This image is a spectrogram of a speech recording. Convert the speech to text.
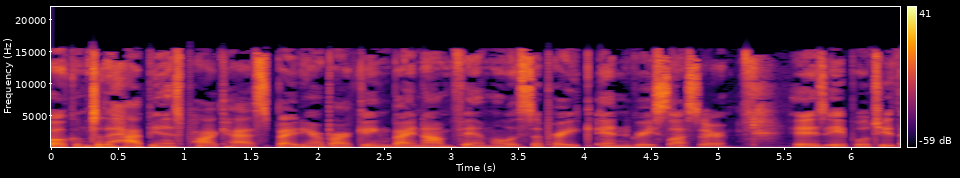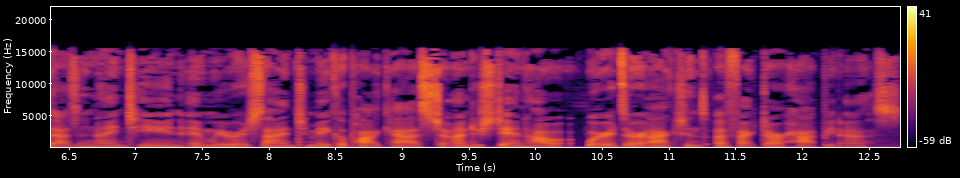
Welcome to the Happiness Podcast, Biting or Barking by Nam Fam, Melissa Prake, and Grace Lesser. It is April 2019, and we were assigned to make a podcast to understand how words or actions affect our happiness.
